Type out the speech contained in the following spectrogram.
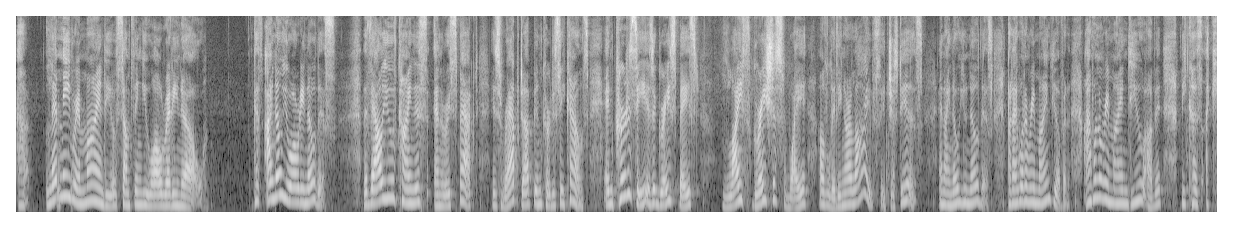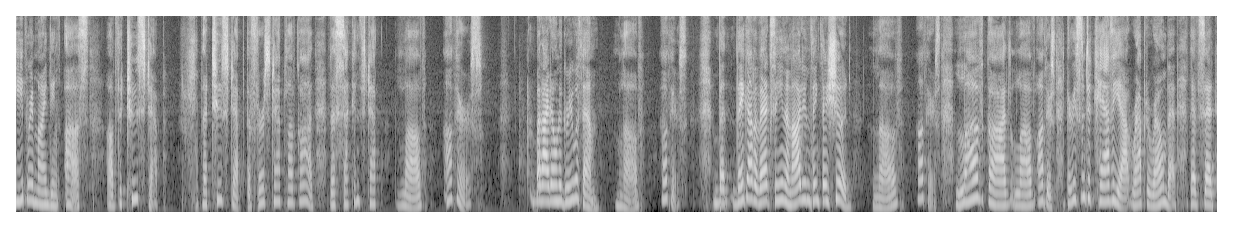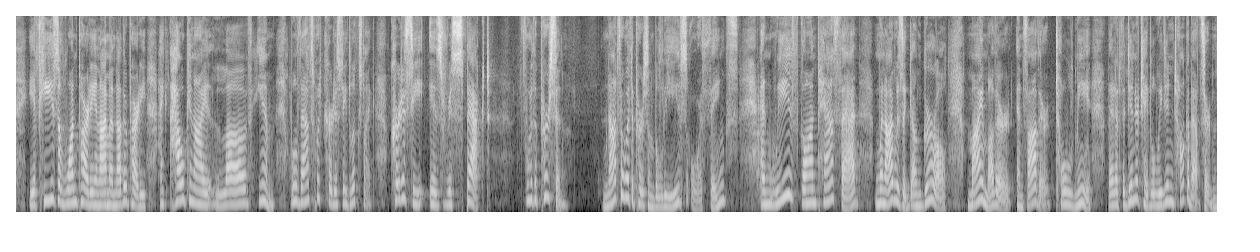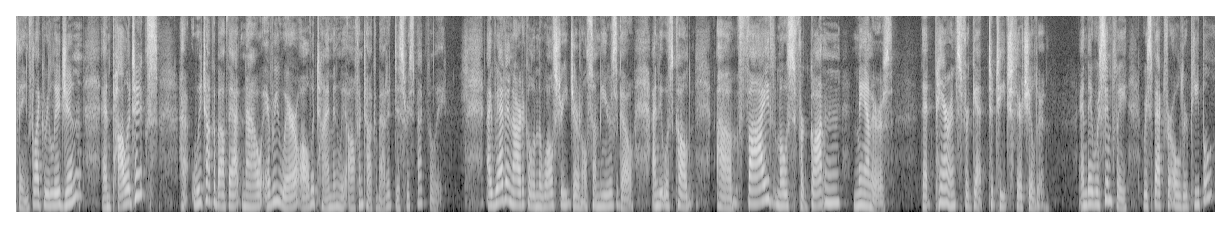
uh, Let me remind you of something you already know. Because I know you already know this. The value of kindness and respect is wrapped up in courtesy counts. And courtesy is a grace based, life gracious way of living our lives. It just is. And I know you know this, but I want to remind you of it. I want to remind you of it because I keep reminding us of the two step. The two step, the first step, love God. The second step, love others. But I don't agree with them. Love others. But they got a vaccine and I didn't think they should. Love others. Love God, love others. There isn't a caveat wrapped around that that said, if he's of one party and I'm another party, I, how can I love him? Well, that's what courtesy looks like. Courtesy is respect for the person, not for what the person believes or thinks. And we've gone past that. When I was a young girl, my mother and father told me that at the dinner table we didn't talk about certain things like religion and politics. Uh, we talk about that now everywhere, all the time, and we often talk about it disrespectfully. I read an article in the Wall Street Journal some years ago, and it was called um, Five Most Forgotten Manners that parents forget to teach their children. And they were simply respect for older people,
